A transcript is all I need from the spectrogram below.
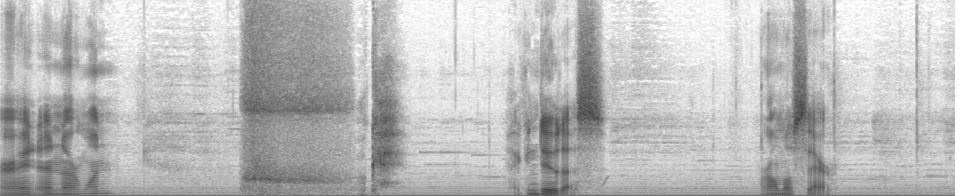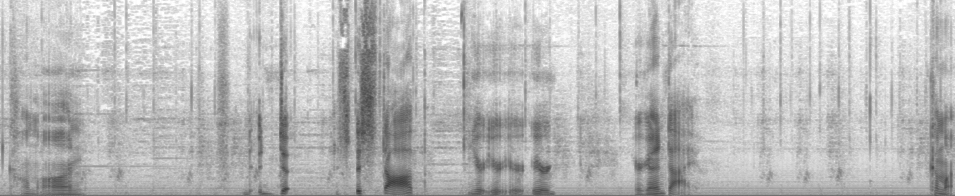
Alright, another one. Okay. I can do this. We're almost there. Come on. D stop. You're you're you're you're you're gonna die. Come on.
